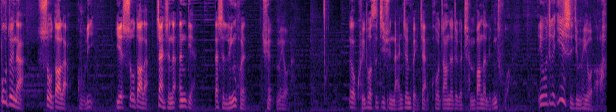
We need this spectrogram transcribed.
部队呢受到了鼓励，也受到了战神的恩典，但是灵魂却没有了。那个奎托斯继续南征北战，扩张着这个城邦的领土啊。因为这个意识已经没有了啊，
